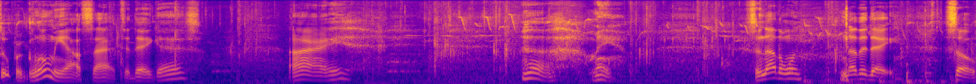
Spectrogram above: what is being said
super gloomy outside today, guys. Alright. Uh, man. It's another one, another day. So,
